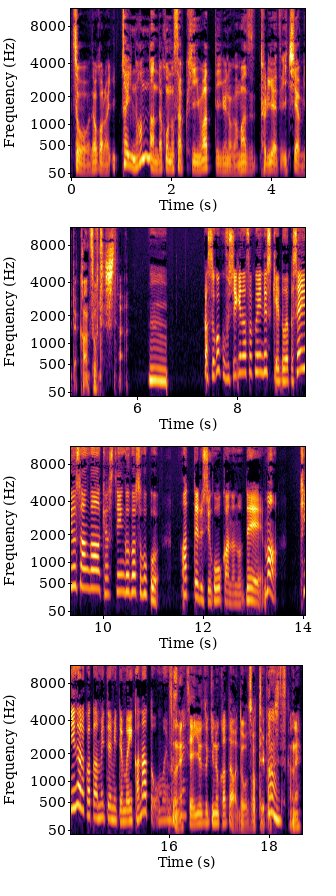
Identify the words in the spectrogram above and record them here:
そう。だから一体何なんだこの作品はっていうのがまずとりあえず1話見た感想でした。うん。すごく不思議な作品ですけど、やっぱ声優さんが、キャスティングがすごく合ってるし豪華なので、まあ、気になる方は見てみてもいいかなと思いますね。そうね。声優好きの方はどうぞっていう感じですかね。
